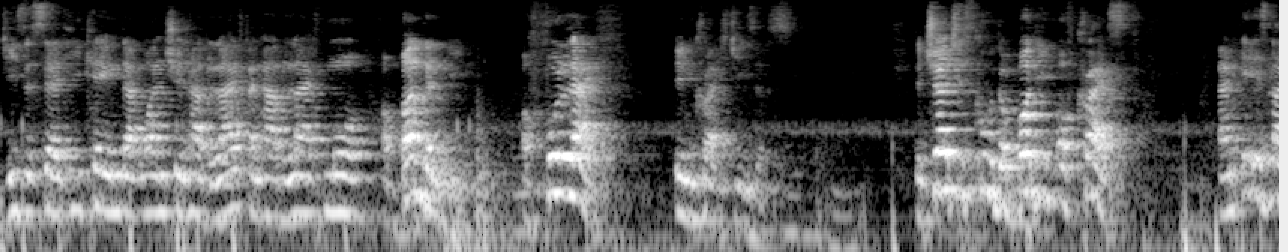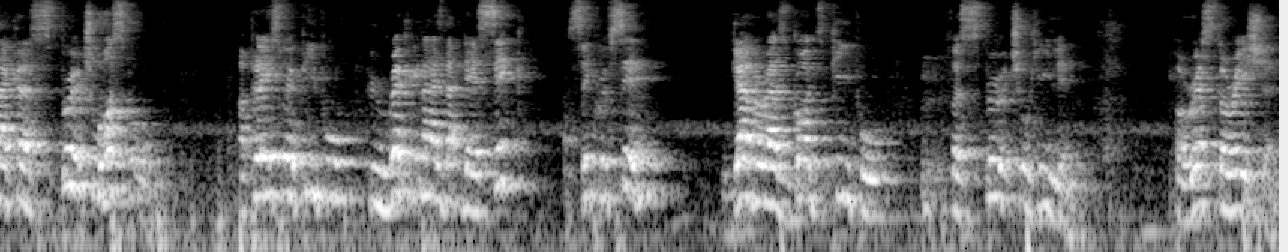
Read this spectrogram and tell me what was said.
Jesus said he came that one should have life and have life more abundantly, a full life in Christ Jesus. The church is called the body of Christ, and it is like a spiritual hospital, a place where people who recognize that they're sick, sick with sin, gather as God's people for spiritual healing, for restoration,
